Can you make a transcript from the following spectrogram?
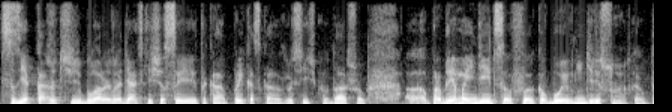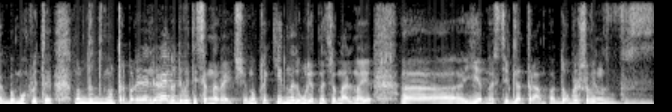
це, як кажуть, була в радянські часи така приказка російською, да, що е, проблеми індійців е, ковбоїв не інтересують, так би мовити. Ну, ну, треба реально дивитися на речі. Ну, прикинь, на уряд національної е, єдності для Трампа. Добре, що він в-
